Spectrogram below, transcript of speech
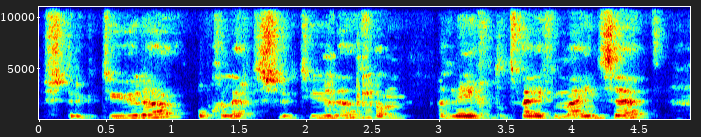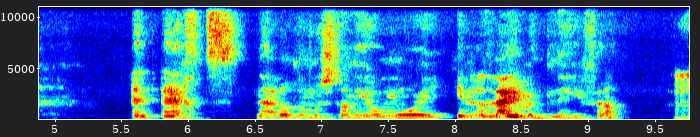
structuren, opgelegde structuren, van een 9 tot 5 mindset. En echt, nou dat noemen ze dan heel mooi, in alignment leven. Hm.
